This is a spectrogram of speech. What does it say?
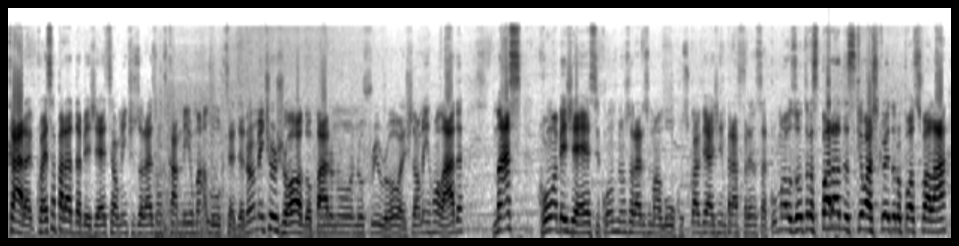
Cara, com essa parada da BGS, realmente os horários vão ficar meio malucos. Quer dizer, normalmente eu jogo, eu paro no, no free roll, a gente dá uma enrolada. Mas com a BGS, com os meus horários malucos, com a viagem pra França, com umas outras paradas que eu acho que eu ainda não posso falar,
